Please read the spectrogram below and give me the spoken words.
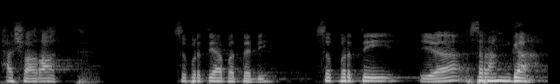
hasyarat. Seperti apa tadi? Seperti ya serangga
